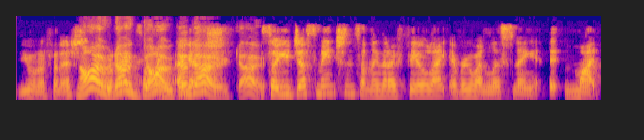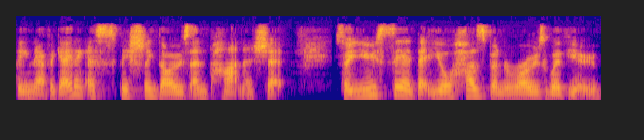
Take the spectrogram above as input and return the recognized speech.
you want to finish no no go go okay. go go so you just mentioned something that i feel like everyone listening it might be navigating especially those in partnership so you said that your husband rose with you,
